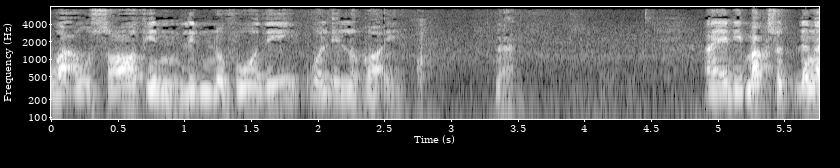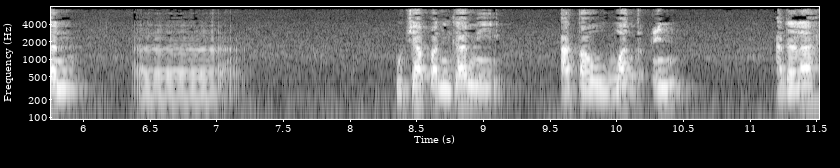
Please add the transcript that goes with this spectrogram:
wa awsafin lin nufudhi wal ilgha'i. Nah. Ayat dimaksud dengan uh, ucapan kami atau wad'in adalah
